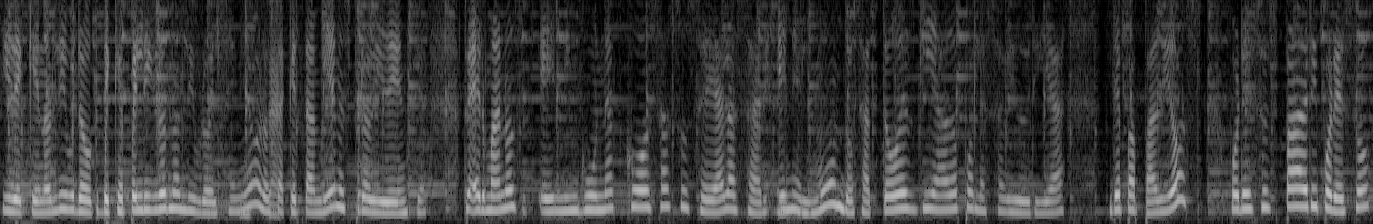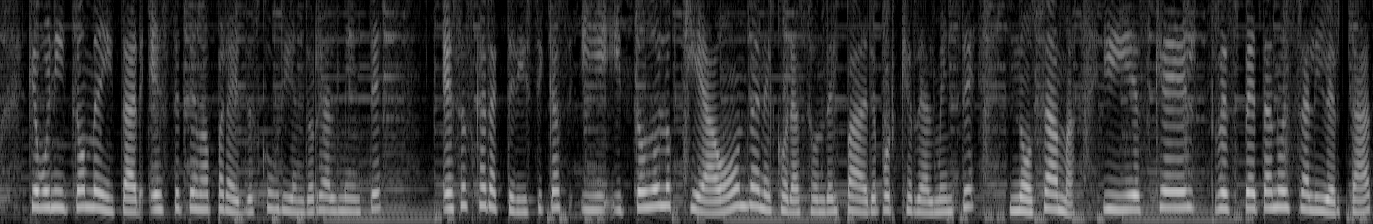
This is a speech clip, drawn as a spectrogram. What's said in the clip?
y de qué nos libró, de qué peligro nos libró el Señor, o sea Exacto. que también es providencia. Hermanos, eh, ninguna cosa sucede al azar en el mundo, o sea, todo es guiado por la sabiduría de Papá Dios. Por eso es Padre y por eso qué bonito meditar este tema para ir descubriendo realmente esas características y, y todo lo que ahonda en el corazón del Padre porque realmente nos ama y es que Él respeta nuestra libertad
